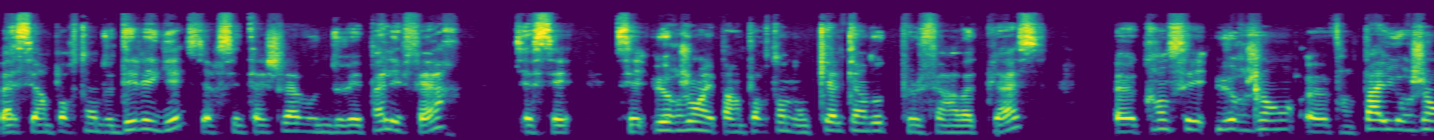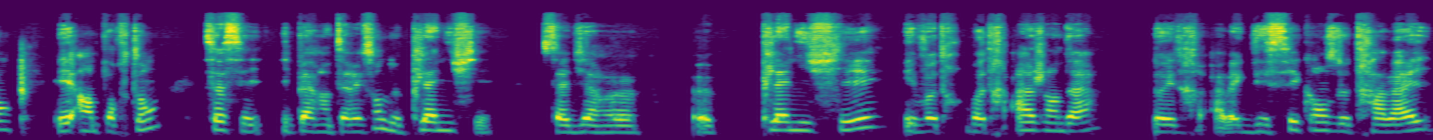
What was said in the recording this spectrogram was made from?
bah, c'est important de déléguer. C'est-à-dire ces tâches-là, vous ne devez pas les faire. C'est urgent et pas important, donc quelqu'un d'autre peut le faire à votre place. quand c'est urgent, enfin pas urgent et important, ça c'est hyper intéressant de planifier. C'est-à-dire planifier et votre, votre agenda doit être avec des séquences de travail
